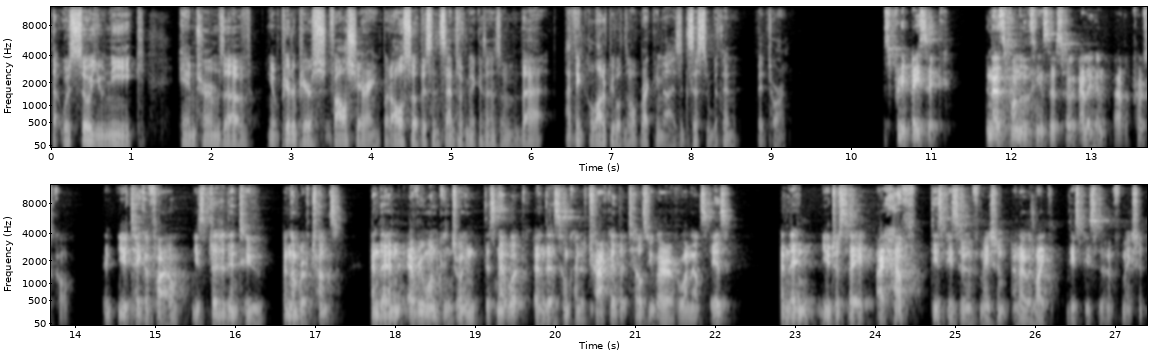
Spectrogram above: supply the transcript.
that was so unique in terms of you know peer-to-peer file sharing, but also this incentive mechanism that I think a lot of people don't recognize existed within BitTorrent. It's pretty basic, and that's one of the things that's so elegant about the protocol. You take a file, you split it into a number of chunks, and then everyone can join this network, and there's some kind of tracker that tells you where everyone else is. And then you just say, I have these pieces of information, and I would like these pieces of information.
